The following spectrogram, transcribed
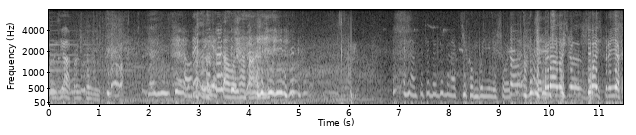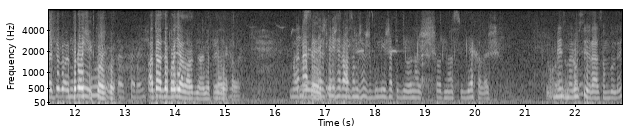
Друзья фронтові. Диви, яка вона гарна. Ти чи не думала, як тихом боліли, що це? Собиралась гвоздь приїхати, троїх тільки. А та заболіла одна, не приїхала. Марія, ми ж теж разом же ж були, ж, тоді вона ж од нас уїхала ж. Ми з Марусею разом були.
